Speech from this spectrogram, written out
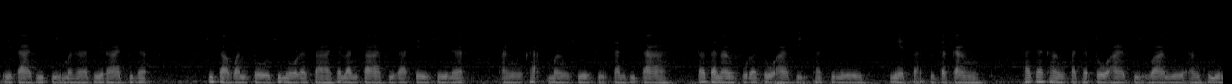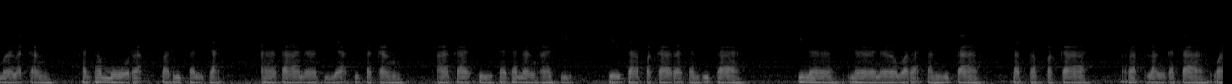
เอตาสิติมหาเทราชินะชิตวันโตชิโนรสาชลันตาศิระเตเชนะ อังคะมังเคสุสันติตา รัตนังปุระโตอาสิทักกินีเมตตสุตกังทัชคังปัจจโตอาสิวามีอังคุลิมาลกัง คันธโมระปริตัญจะอาตานาติยะสุตกัง อากาสีชาตนังอาสิเสสาปการสันติตา ชินานานาวรสังยุตา สัตตปการะลังกตาวา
